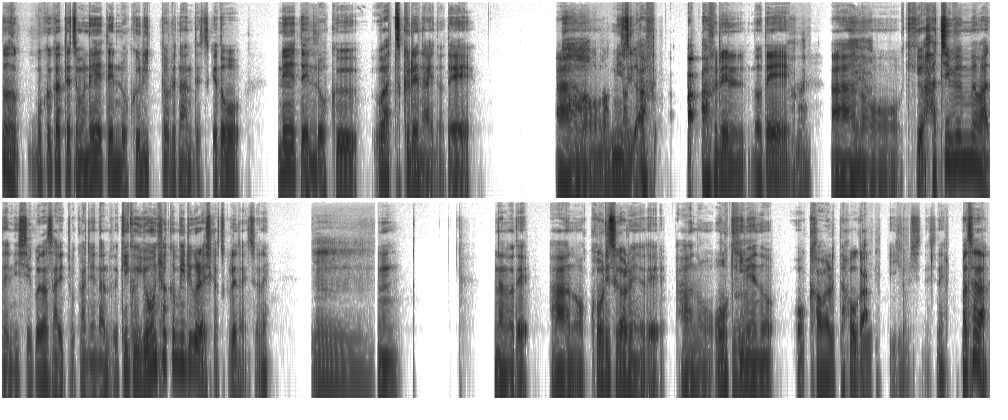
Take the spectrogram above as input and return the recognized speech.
うん僕が鉄も0.6リットルなんですけど、0.6は作れないので、あの、水があふれるので、はいあの、結局8分目までにしてくださいという感じになるので、結局400ミリぐらいしか作れないんですよね。うん。うん。なので、あの、効率が悪いので、あの、大きめのを買われた方がいいかもしれないですね。まあ、ただ、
